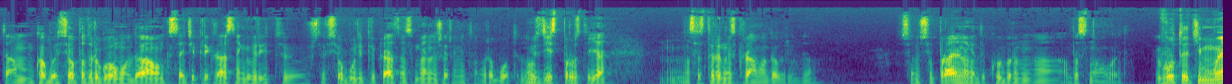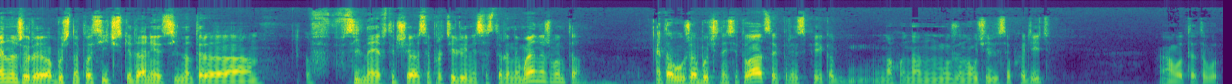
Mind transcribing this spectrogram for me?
Там как бы все по-другому, да. Он, кстати, прекрасно говорит, э, что все будет прекрасно с менеджерами там работать. Ну, здесь просто я со стороны скрама говорю, да. Все, все правильно, это Кэберн обосновывает. Вот эти менеджеры, обычно классические, да, они сильно, сильно я встречаю сопротивление со стороны менеджмента. Это уже обычная ситуация, в принципе, как мы уже научились обходить а, вот это вот.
